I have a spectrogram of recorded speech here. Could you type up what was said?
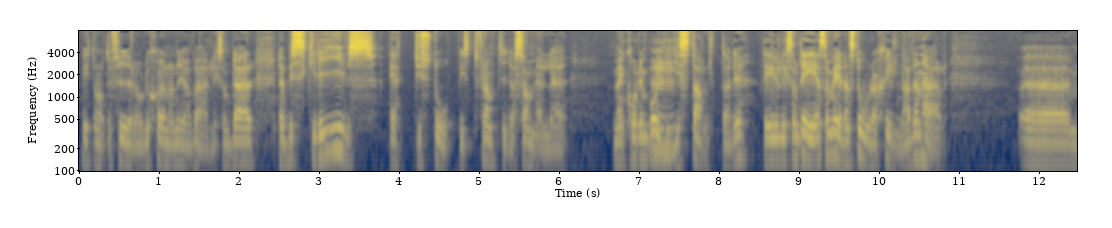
1984 och Det sköna nya värld. Liksom, där, där beskrivs ett dystopiskt framtida samhälle men Karin Boye mm. gestaltar det. Det är ju liksom det som är den stora skillnaden här. Uh,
